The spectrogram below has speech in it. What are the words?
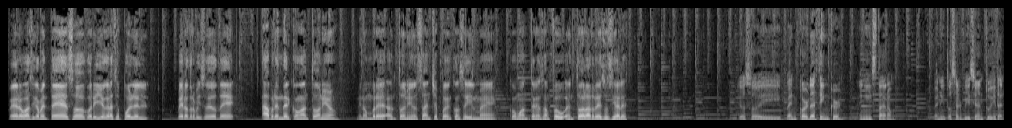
Pero básicamente eso, Corillo. Gracias por el- ver otro episodio de Aprender con Antonio. Mi nombre es Antonio Sánchez. Pueden conseguirme como Antonio Sanfeu en todas las redes sociales. Yo soy Ben the Thinker en Instagram. Benito Servicio en Twitter.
